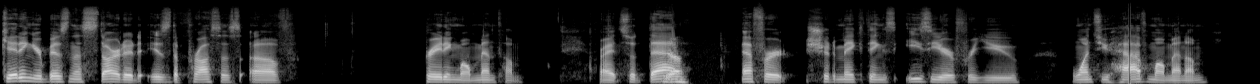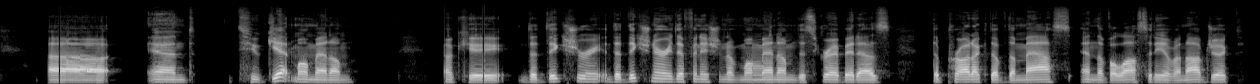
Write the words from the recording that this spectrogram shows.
getting your business started is the process of creating momentum right so that Yeah. effort should make things easier for you once you have momentum uh, and to get momentum okay the dictionary the dictionary definition of momentum describe it as the product of the mass and the velocity of an object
